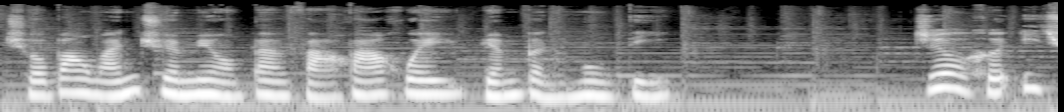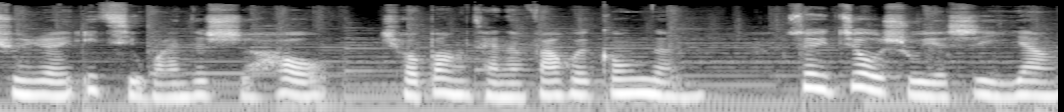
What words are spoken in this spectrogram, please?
球棒完全没有办法发挥原本的目的。只有和一群人一起玩的时候，球棒才能发挥功能。所以救赎也是一样，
